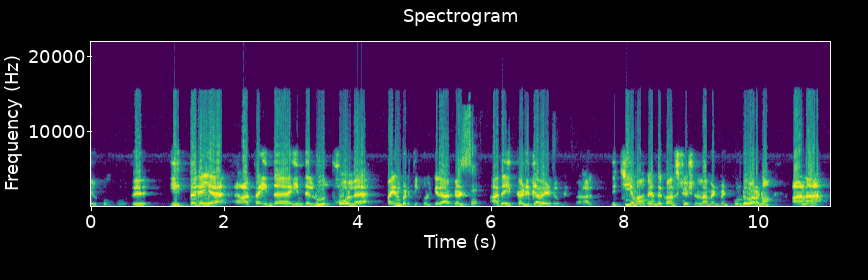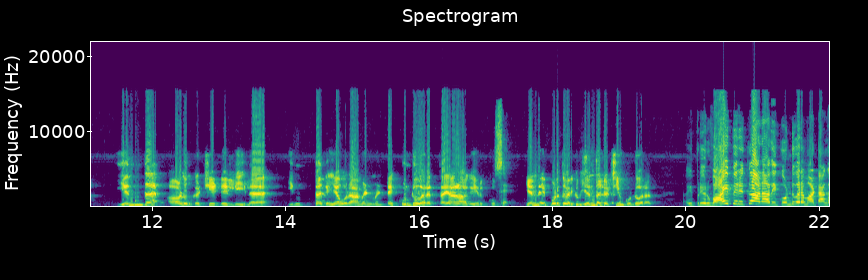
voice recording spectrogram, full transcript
இருக்கும் போது இத்தகைய இந்த இந்த லூப் ஹோல பயன்படுத்தி கொள்கிறார்கள். அதை தடுக்க வேண்டும் என்றால் நிச்சயமாக இந்த கான்ஸ்டிடியூஷனல் அமெண்ட்மெண்ட் கொண்டு வரணும். ஆனா எந்த ஆளும் கட்சி டெல்லியில இத்தகைய ஒரு அமெண்ட்மெண்ட்டை கொண்டு வர தயாராக இருக்கும். என்னை பொறுத்த வரைக்கும் எந்த கட்சியும் கொண்டு வராது. இப்படி ஒரு வாய்ப்பு இருக்கு ஆனா அதை கொண்டு வர மாட்டாங்க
